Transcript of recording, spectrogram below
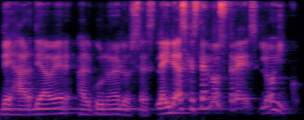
dejar de haber alguno de los tres. La idea es que estén los tres, lógico,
